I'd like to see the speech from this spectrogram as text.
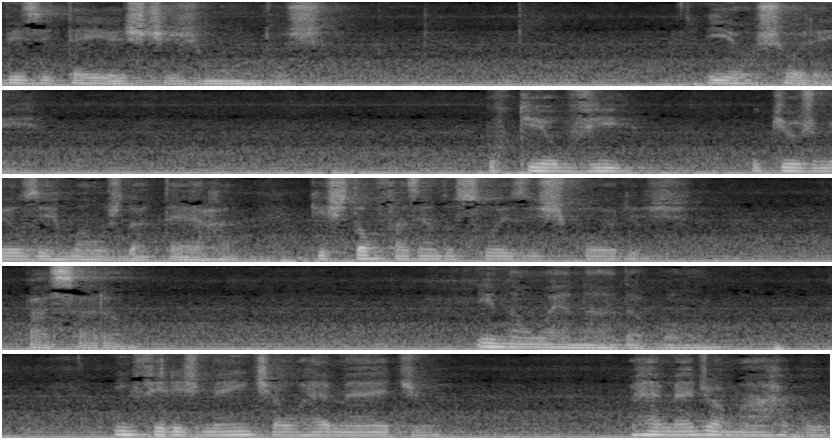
visitei estes mundos e eu chorei, porque eu vi o que os meus irmãos da terra, que estão fazendo suas escolhas, passarão. E não é nada bom. Infelizmente é o remédio, o remédio amargo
